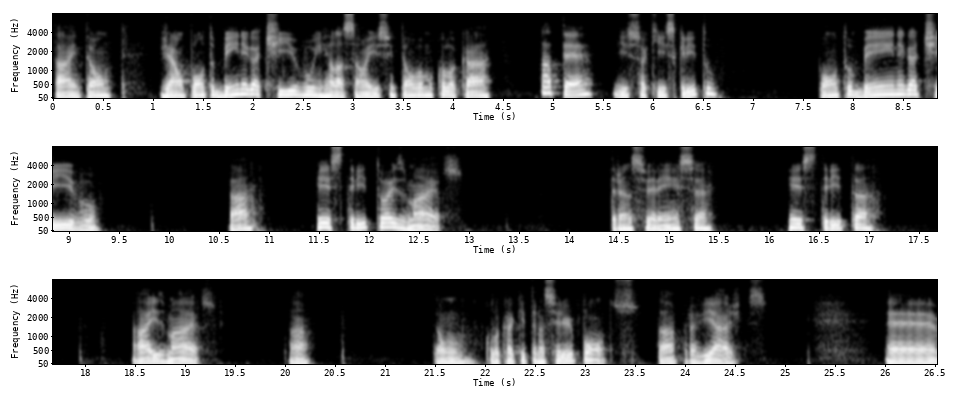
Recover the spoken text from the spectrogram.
tá? Então, já é um ponto bem negativo em relação a isso. Então, vamos colocar até isso aqui escrito, ponto bem negativo, tá? Restrito a Smiles. Transferência restrita a Smiles, tá? Então, vou colocar aqui transferir pontos, tá? Para viagens. É...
